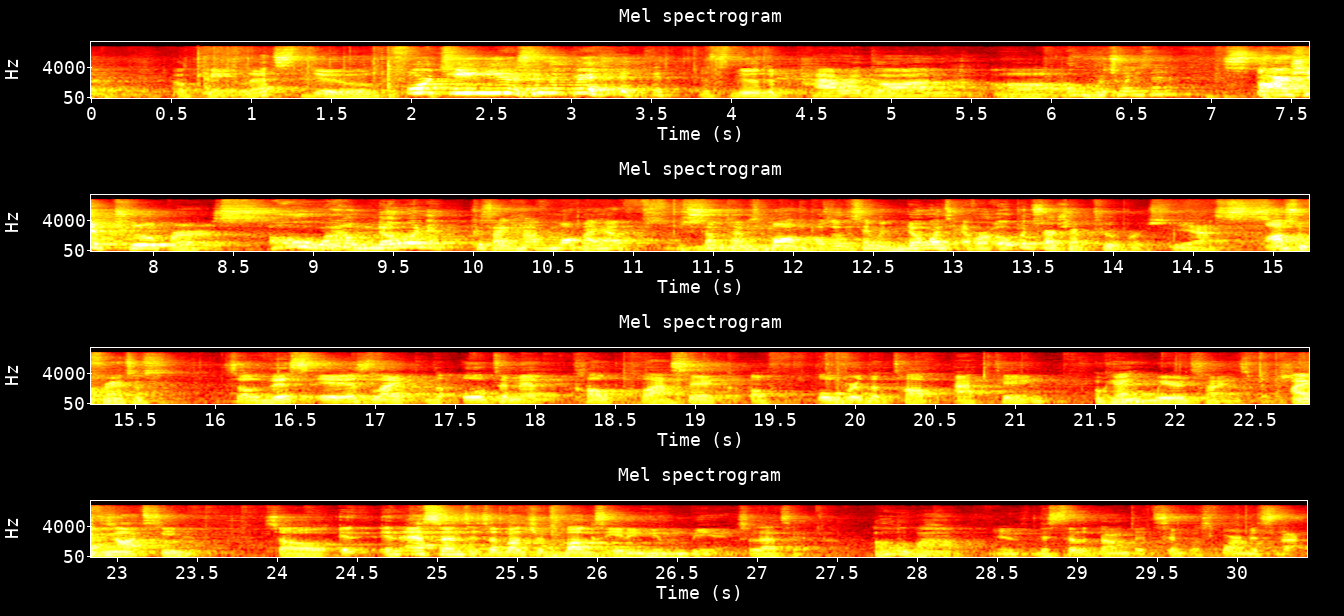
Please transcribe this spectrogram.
Okay, let's do 14 years in the bed. let's do the Paragon Oh, which one is that? Starship Troopers. Oh wow, no one because I have I have sometimes mm-hmm. multiples of the same one. No one's ever opened Starship Troopers. Yes. Awesome, Francis. So this is like the ultimate cult classic of over-the-top acting Okay. and weird science fiction. I have not seen it. So it, in essence, it's a bunch of bugs eating human beings. So that's it. Oh wow. You distill it down to its simplest form. It's that.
